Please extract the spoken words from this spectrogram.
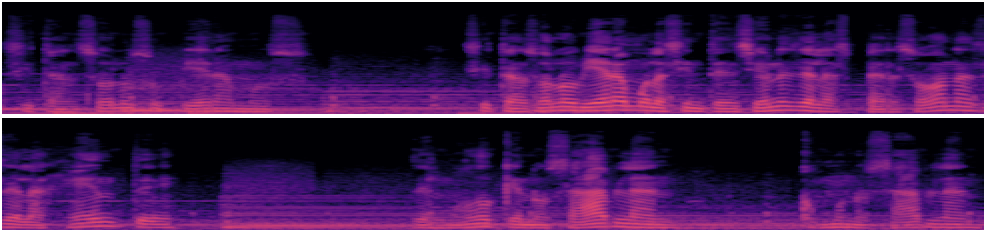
Si tan solo supiéramos si tan solo viéramos las intenciones de las personas, de la gente, del modo que nos hablan, cómo nos hablan,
